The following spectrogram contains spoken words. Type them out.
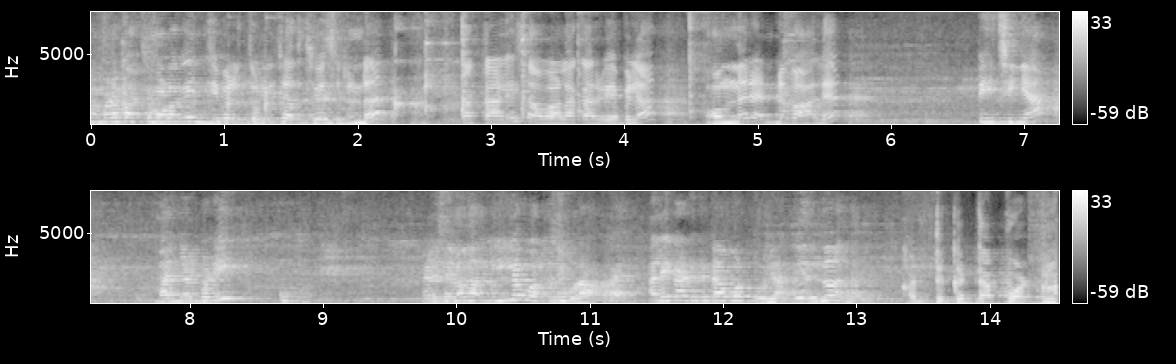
നമ്മുടെ പച്ചമുളക് ഇഞ്ചി വെളുത്തുള്ളി ചതച്ച് വെച്ചിട്ടുണ്ട്. തക്കാളി സവാള കറിവേപ്പില ഒന്ന് രണ്ട് പാൽ പീച്ചിങ്ങ മഞ്ഞൾപ്പൊടി വെളിച്ചെണ്ണ നല്ല പോലെ ചൂടാവട്ടെ. അല്ലെങ്കിൽ കടുകിട്ടാ പൊട്ടൂല. എന്നും അതെ കട്ടുകിട്ട പൊട്ടണ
